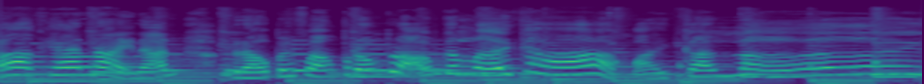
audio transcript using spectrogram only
มากแค่ไหนนั้น เราไปฟังพร้อมๆกันเลยค่ะ ไปกันเลย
